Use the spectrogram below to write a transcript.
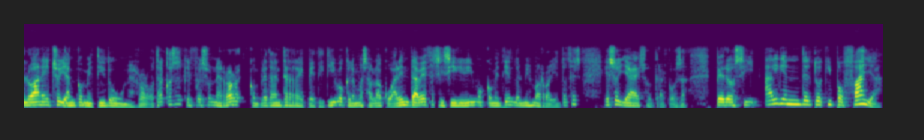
lo han hecho y han cometido un error. Otra cosa es que fuese un error completamente repetitivo, que lo hemos hablado 40 veces y seguimos cometiendo el mismo error. Y entonces, eso ya es otra cosa. Pero si alguien de tu equipo falla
